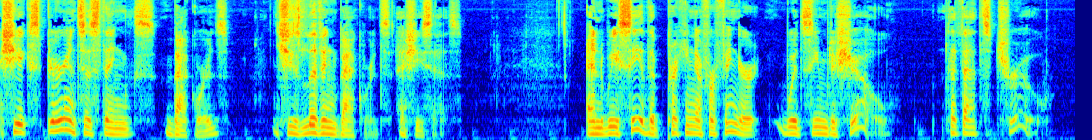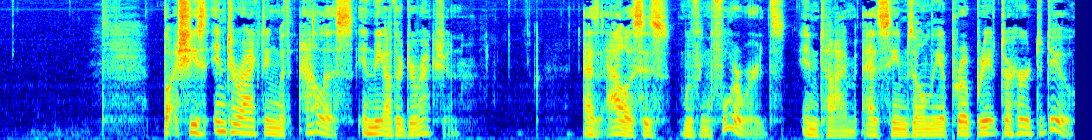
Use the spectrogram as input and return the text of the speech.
she experiences things backwards, she's living backwards, as she says. And we see the pricking of her finger would seem to show that that's true. But she's interacting with Alice in the other direction, as Alice is moving forwards in time as seems only appropriate to her to do.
